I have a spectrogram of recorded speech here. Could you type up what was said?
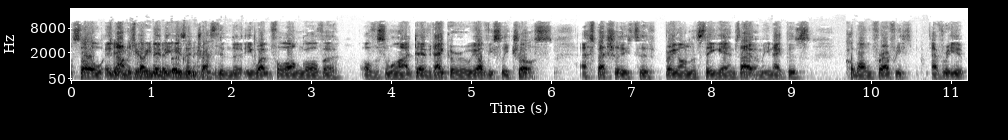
so in James, that respect, maybe it is it book is on it, interesting that he went for long over over someone like David Edgar, who he obviously trusts, especially to bring on and see games out. I mean, Edgar's come on for every every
